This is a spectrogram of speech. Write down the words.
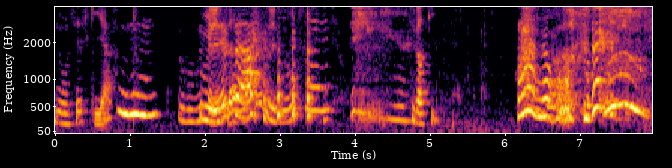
Nous on sait ce qu'il y a. Vous, vous, vous savez pas. C'est parti. Ah non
